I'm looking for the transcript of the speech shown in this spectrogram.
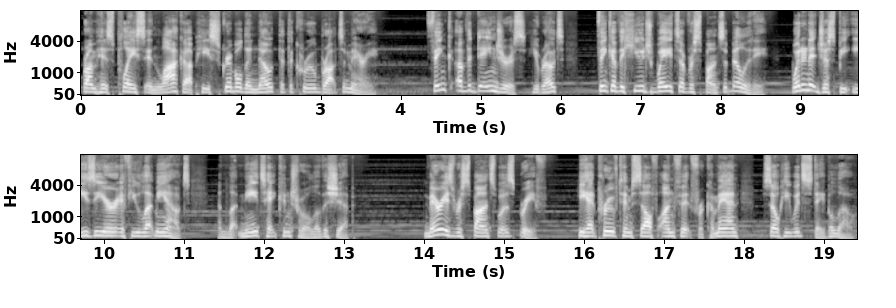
From his place in lockup, he scribbled a note that the crew brought to Mary. Think of the dangers, he wrote. Think of the huge weight of responsibility. Wouldn't it just be easier if you let me out and let me take control of the ship? Mary's response was brief. He had proved himself unfit for command, so he would stay below.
